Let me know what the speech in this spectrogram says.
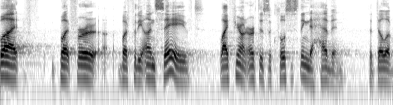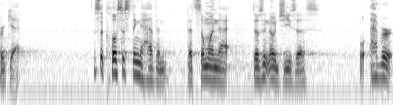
But, but, for, but for the unsaved, life here on earth is the closest thing to heaven that they'll ever get. It's the closest thing to heaven that someone that doesn't know Jesus will ever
